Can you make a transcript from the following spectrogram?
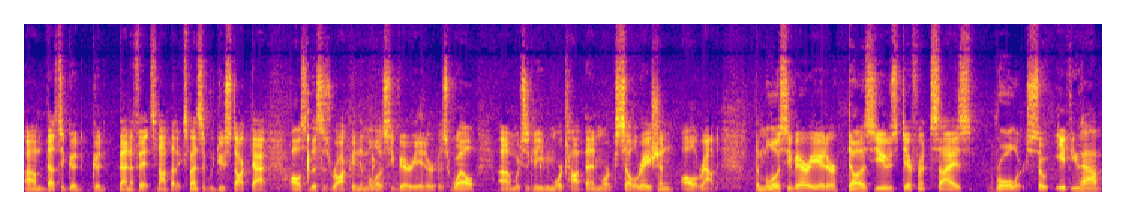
Um, that's a good good benefit. It's not that expensive. We do stock that. Also, this is rocking the Malossi Variator as well, um, which is going to give you more top end, more acceleration all around. The Malossi Variator does use different size rollers. So if you have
